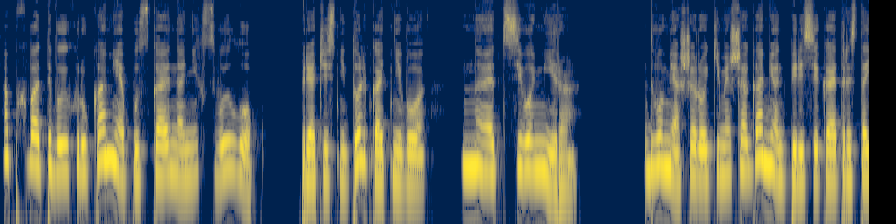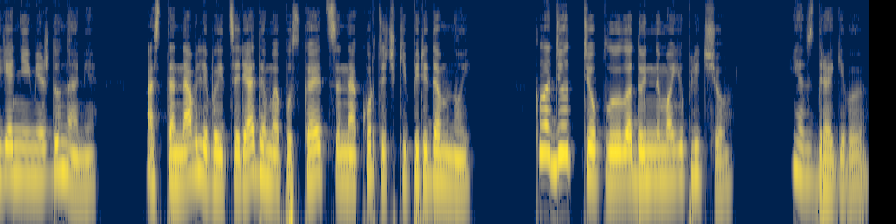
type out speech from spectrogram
обхватываю их руками и опускаю на них свой лоб, прячась не только от него, но и от всего мира. Двумя широкими шагами он пересекает расстояние между нами, останавливается рядом и опускается на корточки передо мной. Кладет теплую ладонь на мое плечо. Я вздрагиваю.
